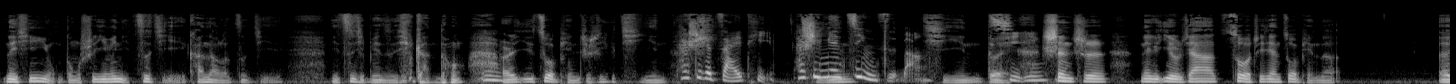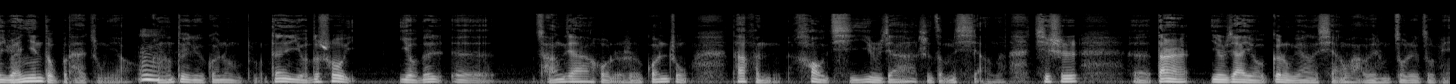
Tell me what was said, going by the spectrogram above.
内心涌动，是因为你自己看到了自己，你自己被自己感动，而一作品只是一个起因。它是个载体，它是一面镜子吧？起因对，起因甚至那个艺术家做这件作品的，呃，原因都不太重要，嗯可能对这个观众不，但是有的时候，有的呃。藏家或者是观众，他很好奇艺术家是怎么想的。其实，呃，当然，艺术家有各种各样的想法，为什么做这个作品，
